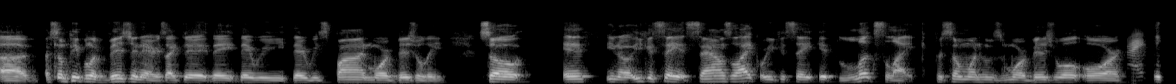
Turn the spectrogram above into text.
uh, some people are visionaries like they they they re, they respond more visually so if you know you could say it sounds like or you could say it looks like for someone who's more visual or right. it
